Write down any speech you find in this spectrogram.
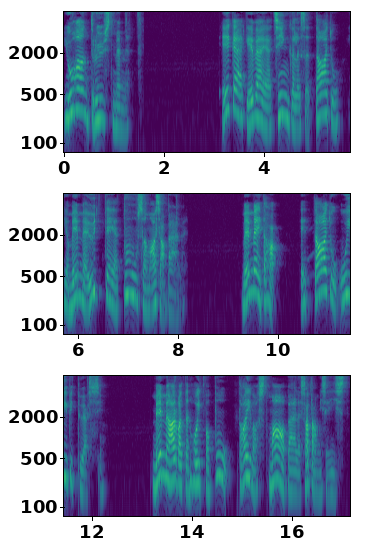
Juhan trüüst memmet. Ege keve ja tsingõlõsõ Taadu ja memme ütte ja tuusama asja pääle. memme ei taha, et Taadu uibit püässi. memme arvatan hoitva puu taivast maa pääle sadamise iist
